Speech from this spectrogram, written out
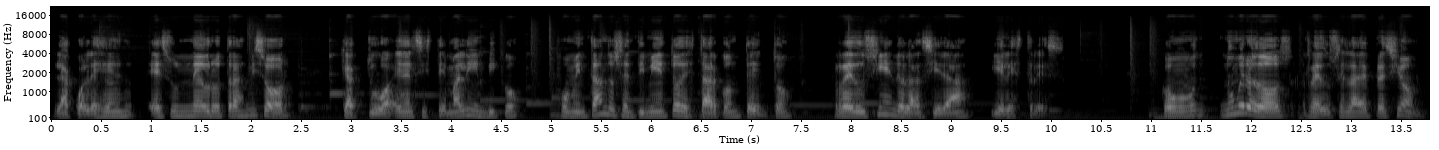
la cual es, un neurotransmisor que actúa en el sistema límbico, fomentando sentimientos de estar contento, reduciendo la ansiedad y el estrés. Como número 2, reduces la depresión.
